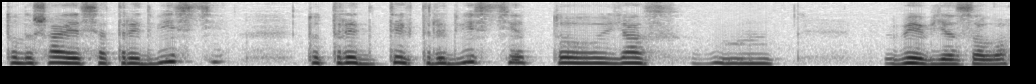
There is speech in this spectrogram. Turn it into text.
то лишається 3200, то 3, тих 3200, то я вив'язала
